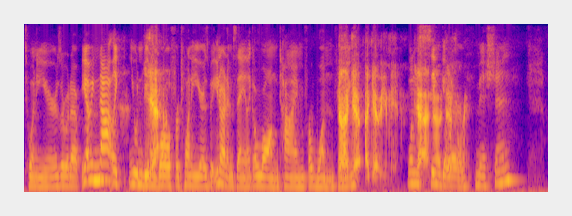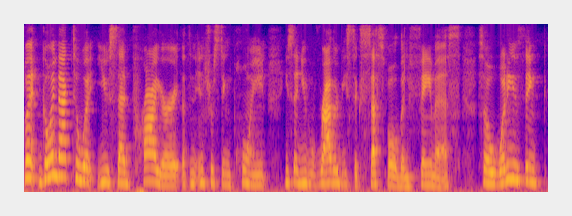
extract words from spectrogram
twenty years or whatever. Yeah, I mean, not like you wouldn't be in a role for twenty years, but you know what I'm saying, like a long time for one thing, No, I get, I get what you mean. one yeah, singular definitely. mission. But going back to what you said prior, that's an interesting point. You said you'd rather be successful than famous. So, what do you think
